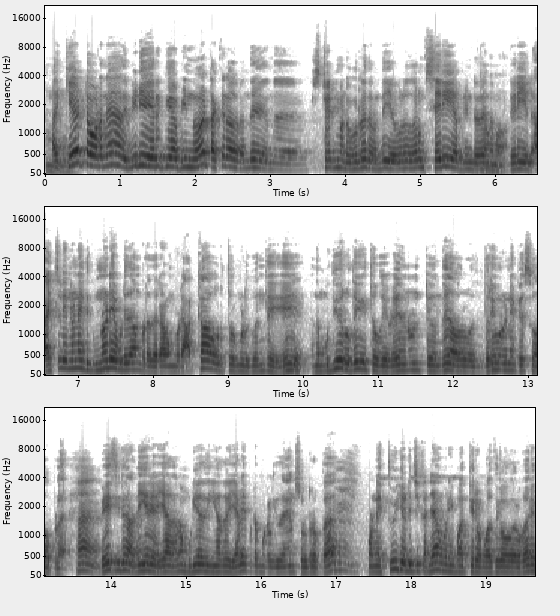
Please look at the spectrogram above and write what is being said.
அது கேட்ட உடனே அந்த வீடியோ இருக்கு அப்படின்னா டக்குன்னு அவர் வந்து அந்த ஸ்டேட்மெண்ட் விடுறது வந்து எவ்வளவு தூரம் சரி அப்படின்றது நமக்கு தெரியல. ஆக்சுவலி என்னன்னா இதுக்கு முன்னாடி அப்படிதான் பிரதர் அவங்களோட அக்கா ஒருத்தவங்களுக்கு வந்து அந்த முதியோர் உதவித்தொகை வேணும்ட்டு வந்து அவர் துரைமுருகனே பேசுவாப்புல. ஆ. பேசிட்டு அதிகாரி ஐயா அதெல்லாம் முடியாதுங்க அதை ஏழைப்பட்ட மக்களுக்கு தான் சொல்றப்ப. உன்னை தூக்கி அடிச்சு கன்னியாகுமரி மாத்திரும் பாத்துக்கோ ஒரு மாதிரி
